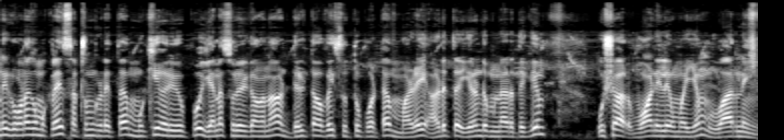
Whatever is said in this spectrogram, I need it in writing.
இன்றைக்கு உணவு மக்களே சற்றும் கிடைத்த முக்கிய அறிவிப்பு என்ன சொல்லியிருக்காங்கன்னா டெல்டாவை சுத்து போட்ட மழை அடுத்த இரண்டு மணி நேரத்துக்கு உஷார். வானிலை மையம் வார்னிங்.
